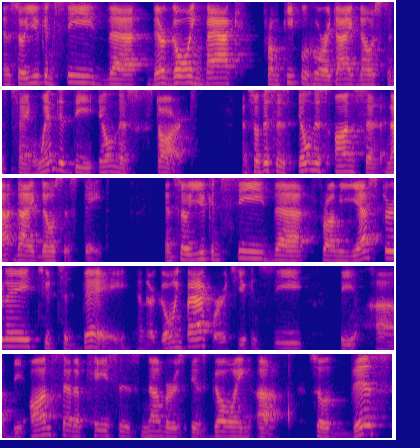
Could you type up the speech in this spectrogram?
And so you can see that they're going back from people who are diagnosed and saying, when did the illness start? And so this is illness onset, not diagnosis date. And so you can see that from yesterday to today, and they're going backwards, you can see the, uh, the onset of cases numbers is going up. So this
